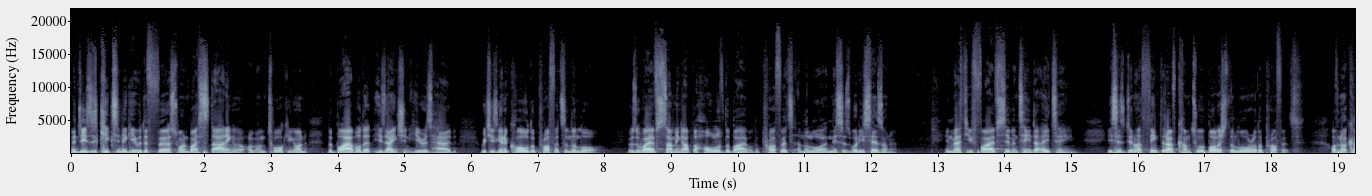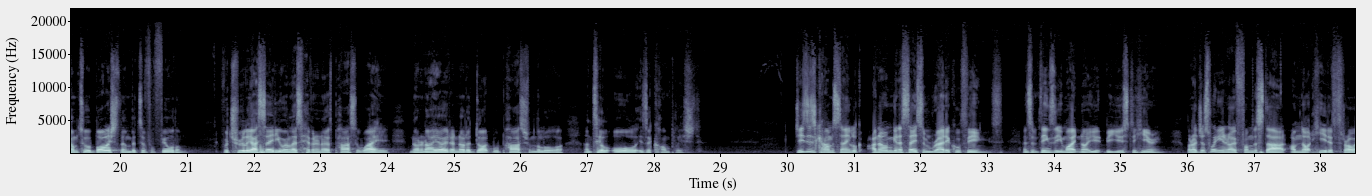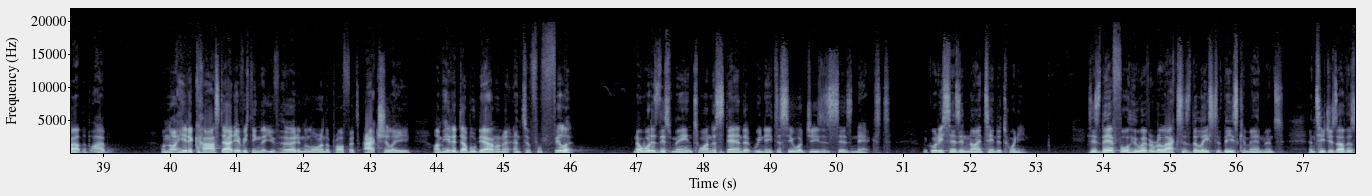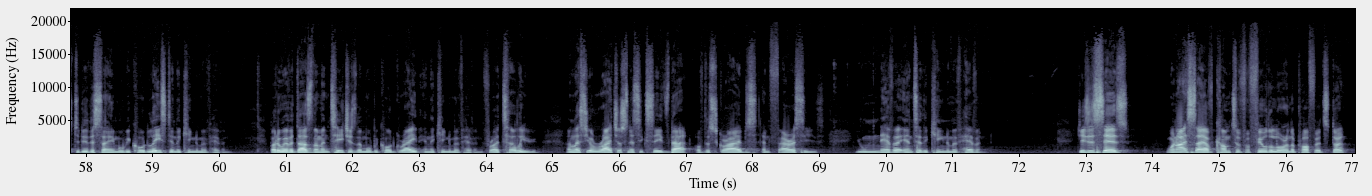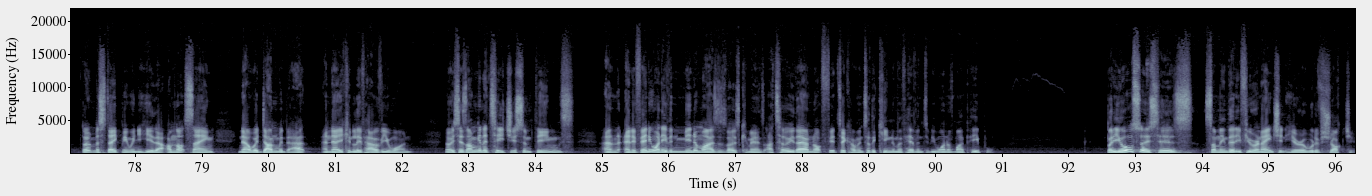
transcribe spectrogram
And Jesus kicks into gear with the first one by starting on talking on the Bible that his ancient hearers had, which he's going to call the prophets and the law. It was a way of summing up the whole of the Bible, the prophets and the law. And this is what he says on it. In Matthew 5 17 to 18, he says, Do not think that I've come to abolish the law or the prophets. I've not come to abolish them, but to fulfill them. For truly I say to you, unless heaven and earth pass away, not an iota, not a dot will pass from the law until all is accomplished. Jesus comes saying, Look, I know I'm going to say some radical things and some things that you might not be used to hearing, but I just want you to know from the start, I'm not here to throw out the Bible. I'm not here to cast out everything that you've heard in the law and the prophets. Actually, I'm here to double down on it and to fulfill it. Now, what does this mean? To understand it, we need to see what Jesus says next. Look what he says in 19 to 20. He says, Therefore, whoever relaxes the least of these commandments and teaches others to do the same will be called least in the kingdom of heaven. But whoever does them and teaches them will be called great in the kingdom of heaven. For I tell you, unless your righteousness exceeds that of the scribes and Pharisees, you'll never enter the kingdom of heaven. Jesus says, when I say I've come to fulfill the law and the prophets, don't, don't mistake me when you hear that. I'm not saying now we're done with that and now you can live however you want. No, he says, I'm going to teach you some things. And, and if anyone even minimizes those commands, I tell you, they are not fit to come into the kingdom of heaven, to be one of my people. But he also says something that if you're an ancient hero would have shocked you.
